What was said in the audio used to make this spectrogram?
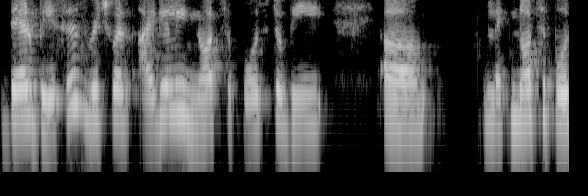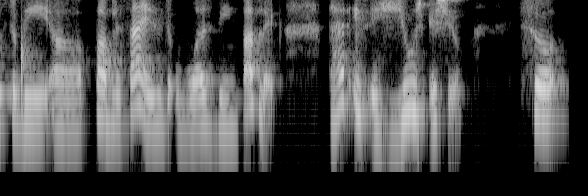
their bases which was ideally not supposed to be um, like not supposed to be uh, publicized was being public. That is a huge issue. So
